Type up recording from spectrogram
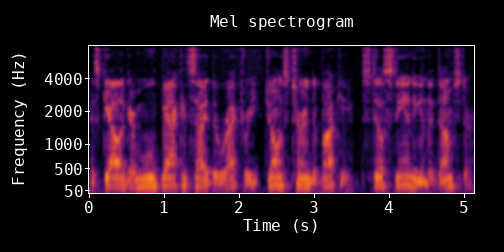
As Gallagher moved back inside the rectory, Jones turned to Bucky, still standing in the dumpster.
